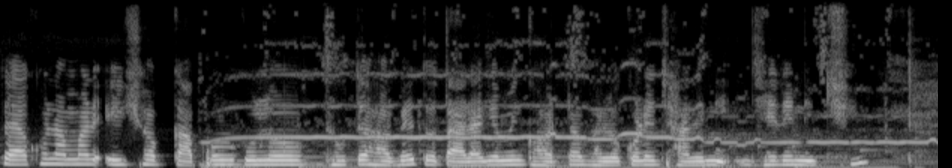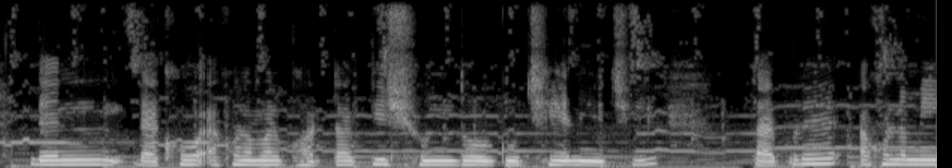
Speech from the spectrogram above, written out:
তো এখন আমার এই সব কাপড়গুলো ধুতে হবে, তো তার আগে আমি ঘরটা ভালো করে ঝাড়ে ঝেড়ে নিচ্ছি। দেন দেখো, এখন আমার ঘরটা কি সুন্দর গুছিয়ে নিয়েছি। তারপরে এখন আমি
